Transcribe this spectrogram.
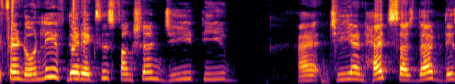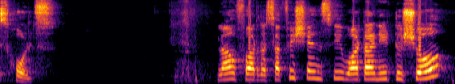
If and only if there exists function g, t, uh, g and h such that this holds. Now for the sufficiency what I need to show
